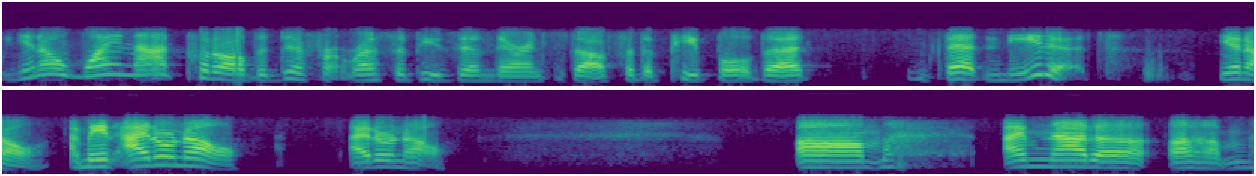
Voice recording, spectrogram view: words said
you know why not put all the different recipes in there and stuff for the people that that need it you know i mean i don't know i don't know um, I'm not a um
